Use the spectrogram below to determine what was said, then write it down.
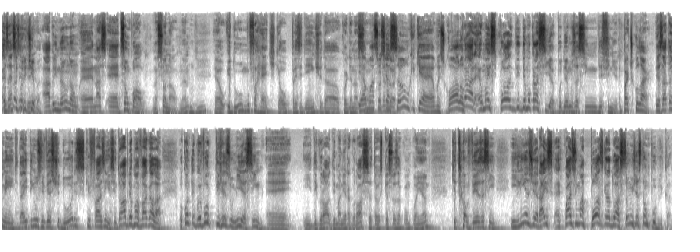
começa em. Curitiba. Abre, não, não, é, nas- é de São Paulo, nacional, né? Uhum. É o Edu Mufahed, que é o presidente da coordenação. E é uma associação, o que, que é? É uma escola? Cara, é uma escola de democracia, podemos assim definir. Em particular. Exatamente. Daí tem os investidores que fazem isso. Então abre uma vaga lá. Eu, vou te resumir assim, é, de, maneira grossa, até as pessoas acompanhando, que talvez assim, em linhas gerais, é quase uma pós-graduação em gestão pública.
